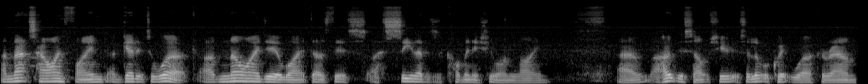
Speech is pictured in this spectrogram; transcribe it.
and that's how I find I get it to work. I have no idea why it does this. I see that as a common issue online. Um, I hope this helps you. It's a little quick workaround.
